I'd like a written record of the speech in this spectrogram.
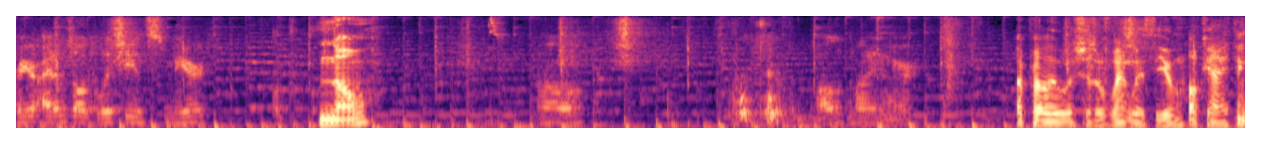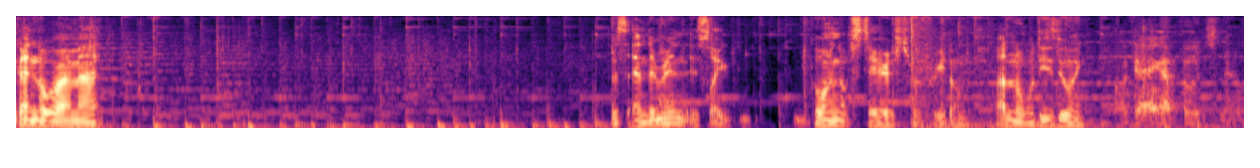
are your items all glitchy and smeared? No. Oh. All of mine are. I probably should have went with you. Okay, I think I know where I'm at. This Enderman is like going upstairs for freedom. I don't know what he's doing. Okay, I got boots now.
